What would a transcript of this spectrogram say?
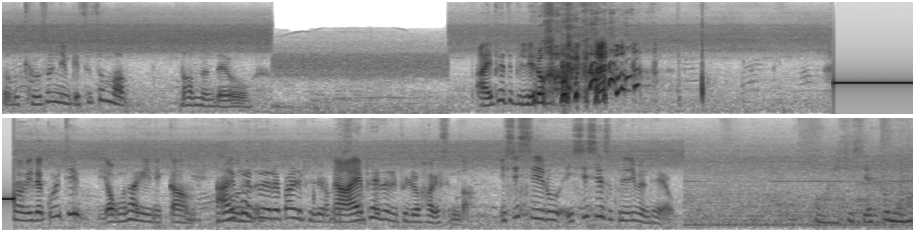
저도 교수님께 추천받았는데요. 아이패드 빌리러 가볼까요? 그럼 이제 꿀팁 영상이니까 아이패드를 빨리 빌리러. 그냥 아이패드를 빌리러 가겠습니다. ECC로 ECC에서 빌리면 돼요. 어, ECC 예쁘네요.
